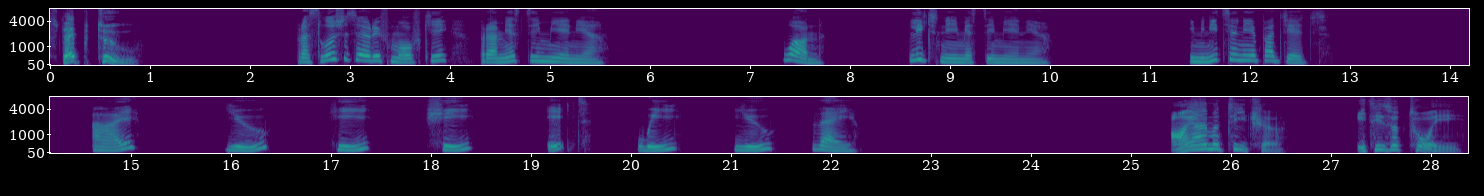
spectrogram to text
Step 2. Прослушайте рифмовки про местоимения. 1. Личные местоимения. Именительные падежи. I, you, he, she, it, we, you, they. I am a teacher. It is a toy.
